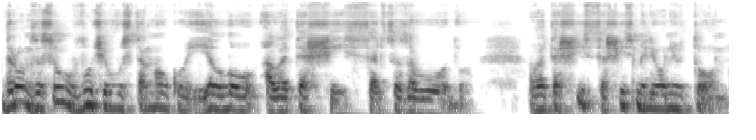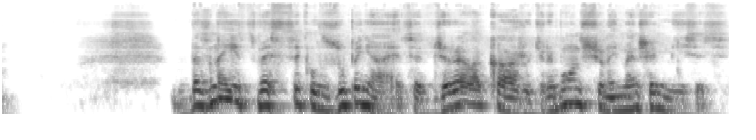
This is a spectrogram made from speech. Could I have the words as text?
Дрон ЗСУ влучив в установку Yellow АВТ-6 серце заводу. АВТ-6 це 6 мільйонів тонн. Без неї весь цикл зупиняється. Джерела кажуть, ремонт щонайменше місяць.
